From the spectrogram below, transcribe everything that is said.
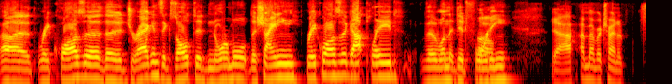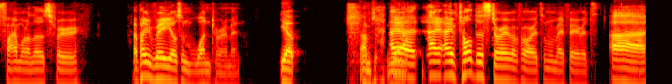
uh Rayquaza, the Dragon's Exalted normal, the shiny Rayquaza got played, the one that did 40. Yeah, I remember trying to find one of those for. I played radios in one tournament. Yep. Um, I, yeah. uh, I I've told this story before. It's one of my favorites. Uh,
